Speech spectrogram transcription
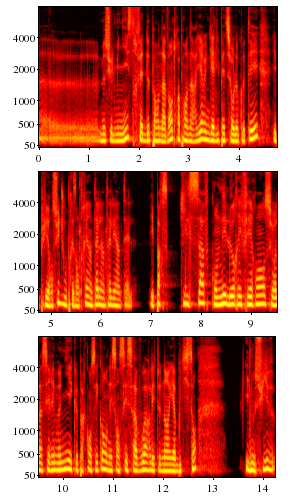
euh, Monsieur le ministre, faites deux pas en avant, trois pas en arrière, une galipette sur le côté, et puis ensuite je vous présenterai un tel, un tel et un tel. Et parce qu'ils savent qu'on est le référent sur la cérémonie et que par conséquent on est censé savoir les tenants et aboutissants, ils nous suivent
